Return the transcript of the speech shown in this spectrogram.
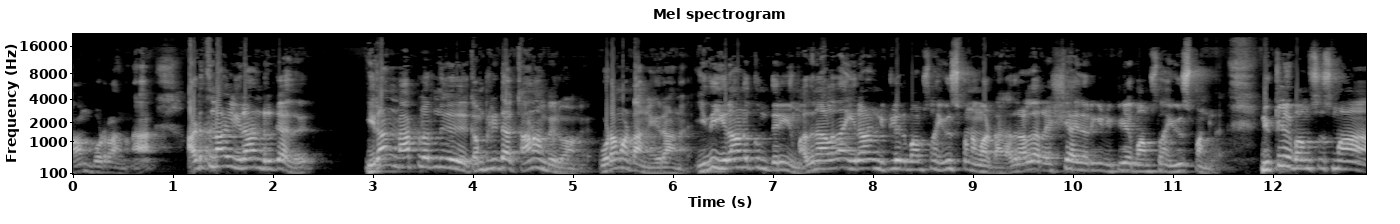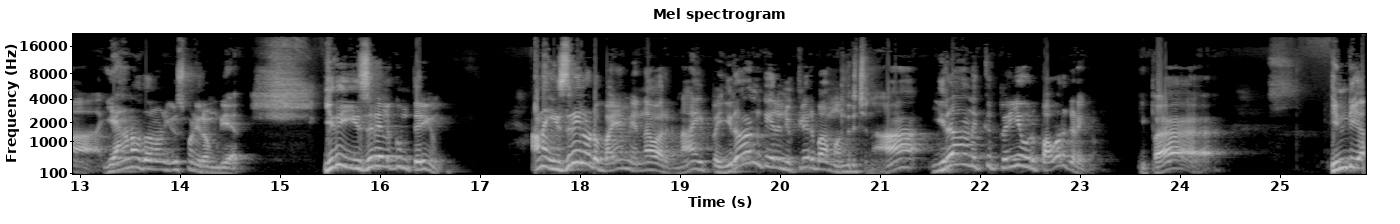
பாம்பு போடுறாங்கன்னா அடுத்த நாள் ஈரான் இருக்காது. ஈரான் மேப்ல இருந்து கம்ப்ளீட்டா காணாம போயிருவாங்க. விடமாட்டாங்க ஈரானை இது ஈரானுக்கும் தெரியும். அதனாலதான் ஈரான் நியூக்ளியர் பாம்ஸ்லாம் யூஸ் பண்ண மாட்டாங்க. அதனாலதான் ரஷ்யா இது வரைக்கும் நியூக்ளியர் பாம்ஸ்லாம் யூஸ் பண்ணல. நியூக்ளியர் பாம்ஸ் சும்மா ஏனோ தானோ யூஸ் பண்ணிட முடியாது. இது இஸ்ரேலுக்கும் தெரியும். ஆனா இஸ்ரேலோட பயம் என்னவா இருக்குன்னா இப்ப ஈரான் கையில நியூக்ளியர் பாம் வந்துருச்சுன்னா ஈரானுக்கு பெரிய ஒரு பவர் கிடைக்கும். இப்ப இந்தியா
